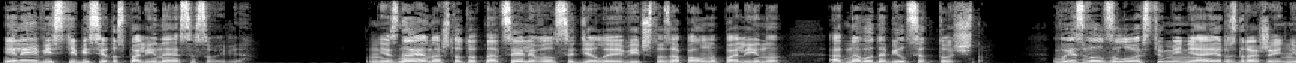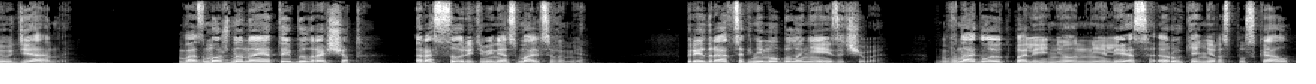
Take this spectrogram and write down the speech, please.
Или вести беседу с Полиной о Сысоеве. Не знаю, на что тот нацеливался, делая вид, что запал на Полину, одного добился точно. Вызвал злость у меня и раздражение у Дианы. Возможно, на это и был расчет, рассорить меня с Мальцевыми. Придраться к нему было не из-за чего. В наглую к Полине он не лез, руки не распускал,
